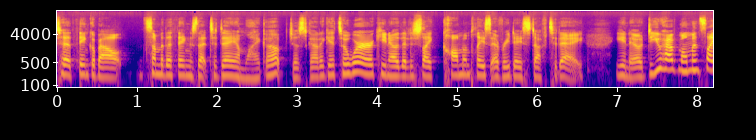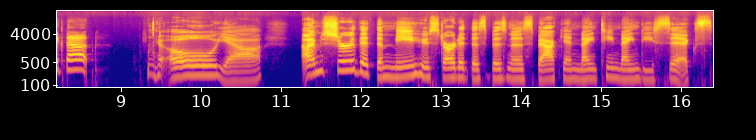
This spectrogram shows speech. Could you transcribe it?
to think about some of the things that today I'm like, oh, just got to get to work, you know, that it's like commonplace everyday stuff today. You know, do you have moments like that? Oh, yeah. I'm sure that the me who started this business back in 1996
